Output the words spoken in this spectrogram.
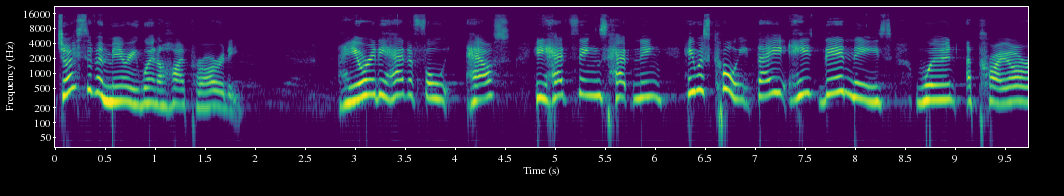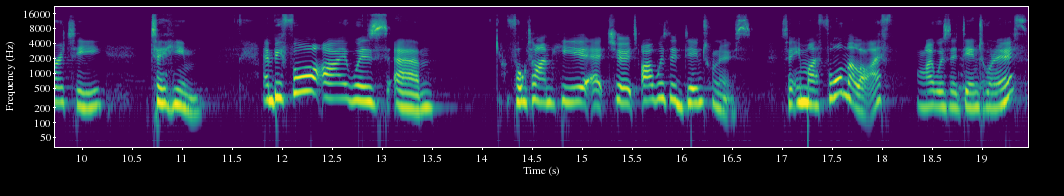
Joseph and Mary weren't a high priority. He already had a full house. He had things happening. He was cool. They, his, their needs weren't a priority to him. And before I was um, full time here at church, I was a dental nurse. So in my former life, I was a dental nurse.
